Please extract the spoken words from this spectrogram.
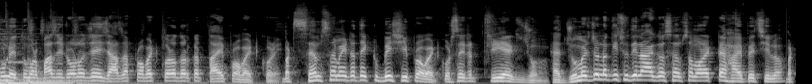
ফোনে তোমার বাজেট অনুযায়ী যা যা প্রোভাইড করা দরকার তাই প্রোভাইড করে। বাট স্যামসাং এটাতে একটু বেশি প্রোভাইড করছে, এটা থ্রি এক্স জুম হ্যাঁ জুমের জন্য কিছুদিন আগে স্যামসাং অনেকটা হাইপে ছিল বাট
